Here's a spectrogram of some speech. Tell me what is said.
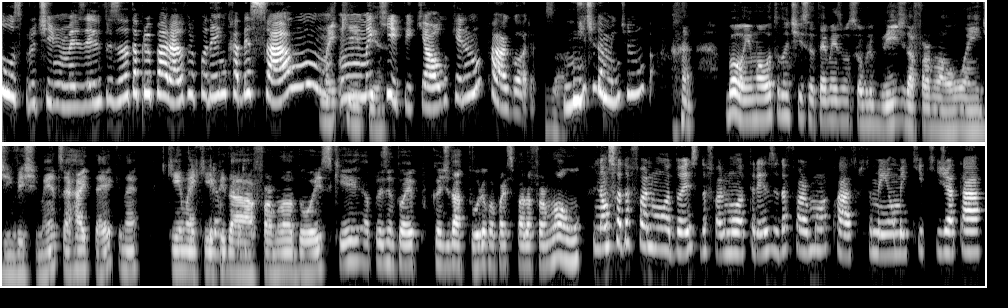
luz para o time, mas ele precisa estar preparado para poder encabeçar um, uma, equipe. uma, equipe. que é algo que ele não tá agora. Exato. Nitidamente ele não tá. Bom, e uma outra notícia até mesmo sobre o grid da Fórmula 1 aí de investimentos é a Hightech, né? Que é uma equipe da Fórmula 2 que apresentou aí candidatura para participar da Fórmula 1. Não só da Fórmula 2, da Fórmula 3 e da Fórmula 4. Também é uma equipe que já está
